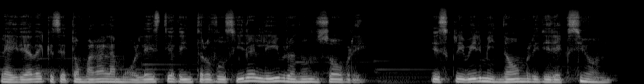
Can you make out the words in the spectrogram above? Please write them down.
la idea de que se tomara la molestia de introducir el libro en un sobre, escribir mi nombre y dirección,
